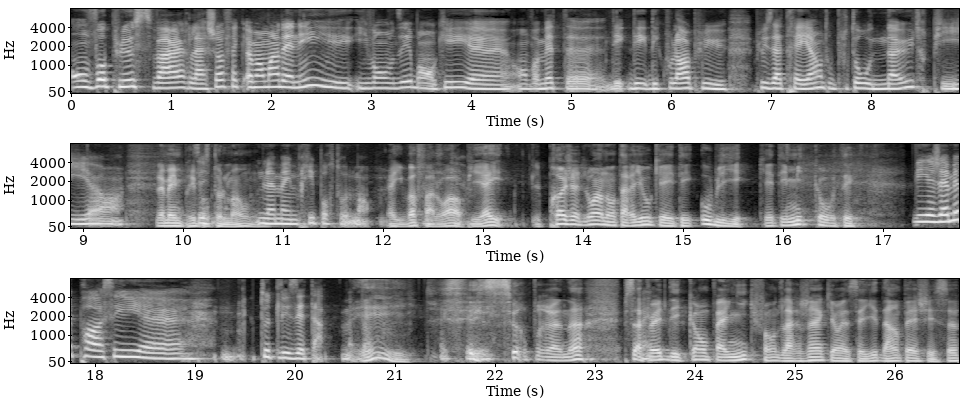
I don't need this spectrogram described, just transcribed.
on va plus vers l'achat. Fait qu'à un moment donné, ils vont dire bon, OK, euh, on va mettre euh, des, des- des couleurs plus, plus attrayantes ou plutôt neutres, puis euh, Le même prix pour tout le monde. le même prix pour tout le monde. Hey, il va falloir. Puis, hey, le projet de loi en Ontario qui a été oublié, qui a été mis de côté. Il n'a jamais passé euh, toutes les étapes. mettons. Hey! C'est surprenant. Puis ça Ouais. peut être des compagnies qui font de l'argent qui ont essayé d'empêcher ça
